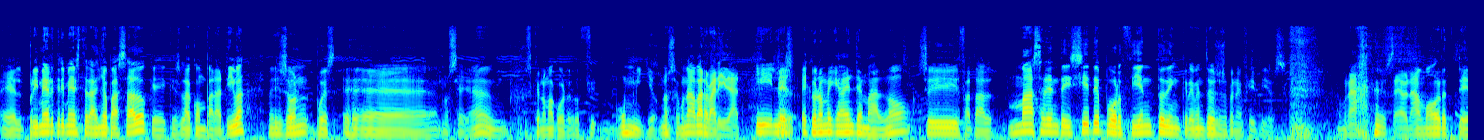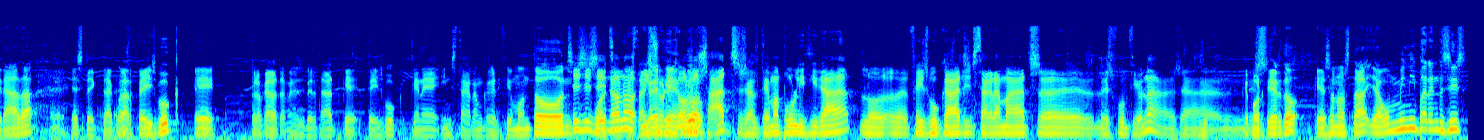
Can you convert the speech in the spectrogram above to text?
el primer trimestre del año pasado, que, que es la comparativa, no sé si son, pues, eh, no sé, eh, es que no me acuerdo, un millón, no sé, una barbaridad. Y les, Pero- económicamente mal, ¿no? sí, fatal. Más 77% de incremento de sus beneficios. Una, o sea, una morterada espectacular. Facebook, eh. Pero claro, también es verdad que Facebook tiene Instagram que creció un montón. Sí, sí, sí, WhatsApp no, no. Y sobre creciendo. todo los ads, o sea, el tema publicidad, lo- eh, Facebook ads, Instagram ads, eh, les funciona. O sea, Que por es- cierto, que eso no está. Y hago un mini paréntesis.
